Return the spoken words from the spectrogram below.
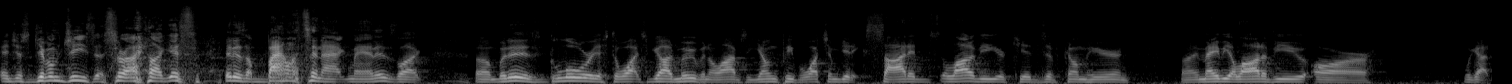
and just give them Jesus, right? Like it's, it is a balancing act, man. It's like, um, but it is glorious to watch God move in the lives of young people, watch them get excited. A lot of you, your kids have come here, and uh, maybe a lot of you are we got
